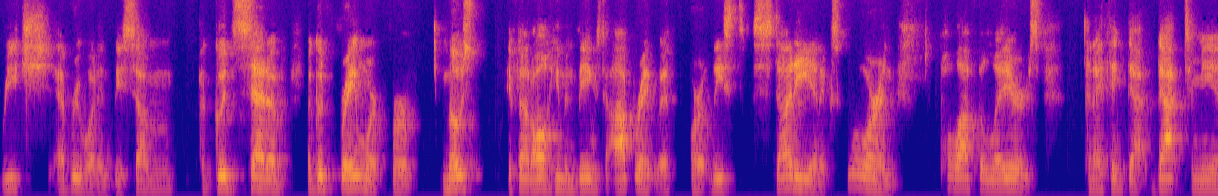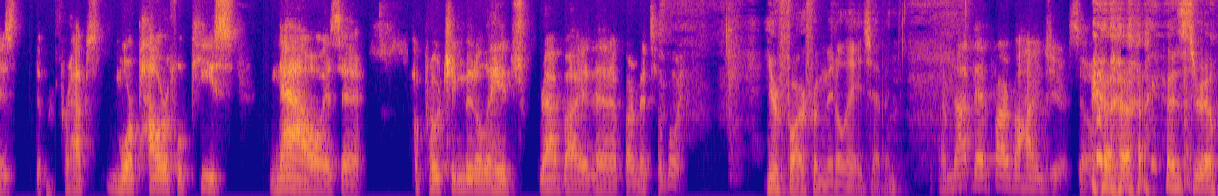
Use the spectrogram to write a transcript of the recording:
reach everyone and be some a good set of a good framework for most, if not all, human beings to operate with, or at least study and explore and pull off the layers. And I think that that to me is the perhaps more powerful piece now as a approaching middle age rabbi than a bar mitzvah boy. You're far from middle age, Evan. I'm not that far behind you, so that's true.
